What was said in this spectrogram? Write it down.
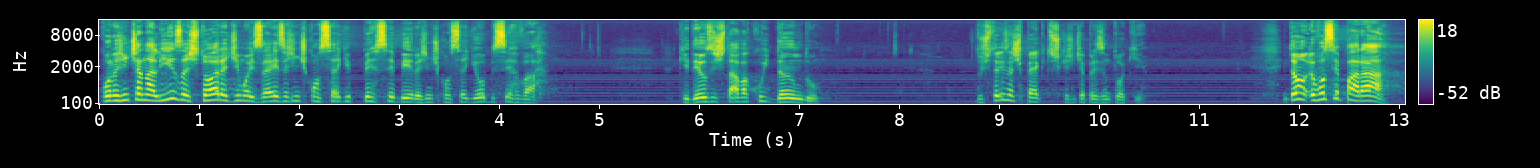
Quando a gente analisa a história de Moisés, a gente consegue perceber, a gente consegue observar que Deus estava cuidando dos três aspectos que a gente apresentou aqui. Então, eu vou separar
